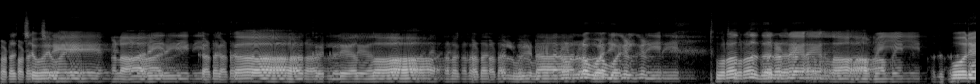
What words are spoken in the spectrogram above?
പടച്ചവനെ ഞങ്ങൾ ആരെയും നീ കടക്കാറാക്കല്ലേ അല്ലാ? ഞങ്ങളെ വീടാനുള്ള വഴികൾ നീ തുറന്നു തരണേ അതുപോലെ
